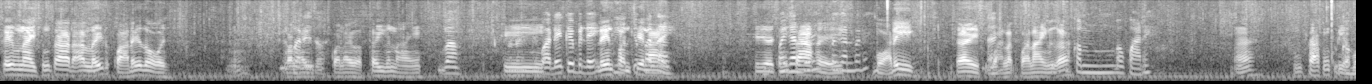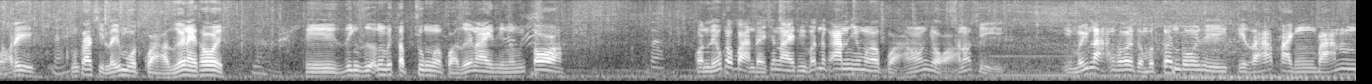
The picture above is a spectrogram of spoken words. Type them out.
Cây bên này chúng ta đã lấy được quả đây rồi. Đấy. quả này rồi. quả này ở cây bên này. Vâng, thì quả đấy cây bên đấy. lên phần trên phần này. thì chúng Quay gần ta phải bỏ đi. Đây Đấy. quả là quả này nữa. Cầm vào quả đây. Đấy. Chúng ta cũng tỉa bỏ đi Đấy. chúng ta chỉ lấy một quả dưới này thôi Vâng. thì dinh dưỡng mới tập trung vào quả dưới này thì nó mới to Vâng. còn nếu các bạn để trên này thì vẫn được ăn nhưng mà quả nó nhỏ nó chỉ, chỉ mấy lạng thôi cả một cân thôi thì cái giá thành bán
